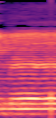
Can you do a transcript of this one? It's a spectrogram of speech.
الإيمان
